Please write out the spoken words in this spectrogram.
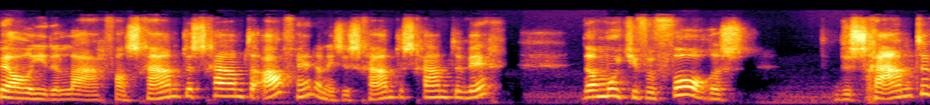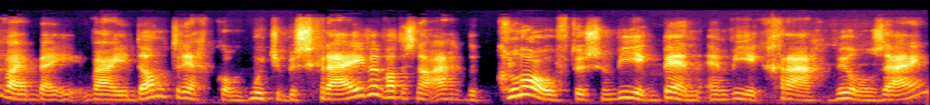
pel je de laag van schaamte, schaamte af. Hè? Dan is de schaamte, schaamte weg. Dan moet je vervolgens de schaamte, waarbij, waar je dan terechtkomt, moet je beschrijven. Wat is nou eigenlijk de kloof tussen wie ik ben en wie ik graag wil zijn?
